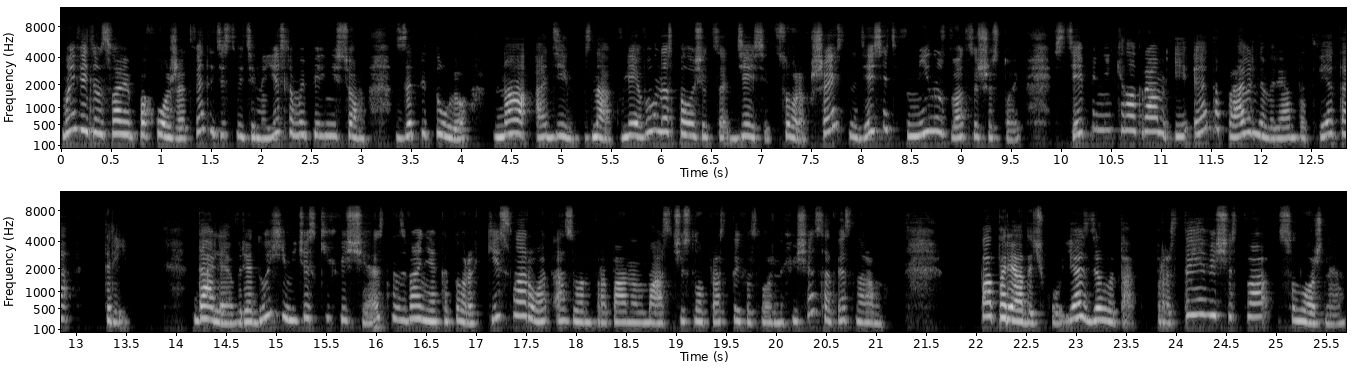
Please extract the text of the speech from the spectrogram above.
Мы видим с вами похожие ответы. Действительно, если мы перенесем запятую на один знак влево, у нас получится 10,46 на 10 в минус 26 степени килограмм. И это правильный вариант ответа 3. Далее, в ряду химических веществ, названия которых кислород, озон, пропан, алмаз, число простых и сложных веществ, соответственно, равно. По порядочку я сделаю так. Простые вещества, сложные.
